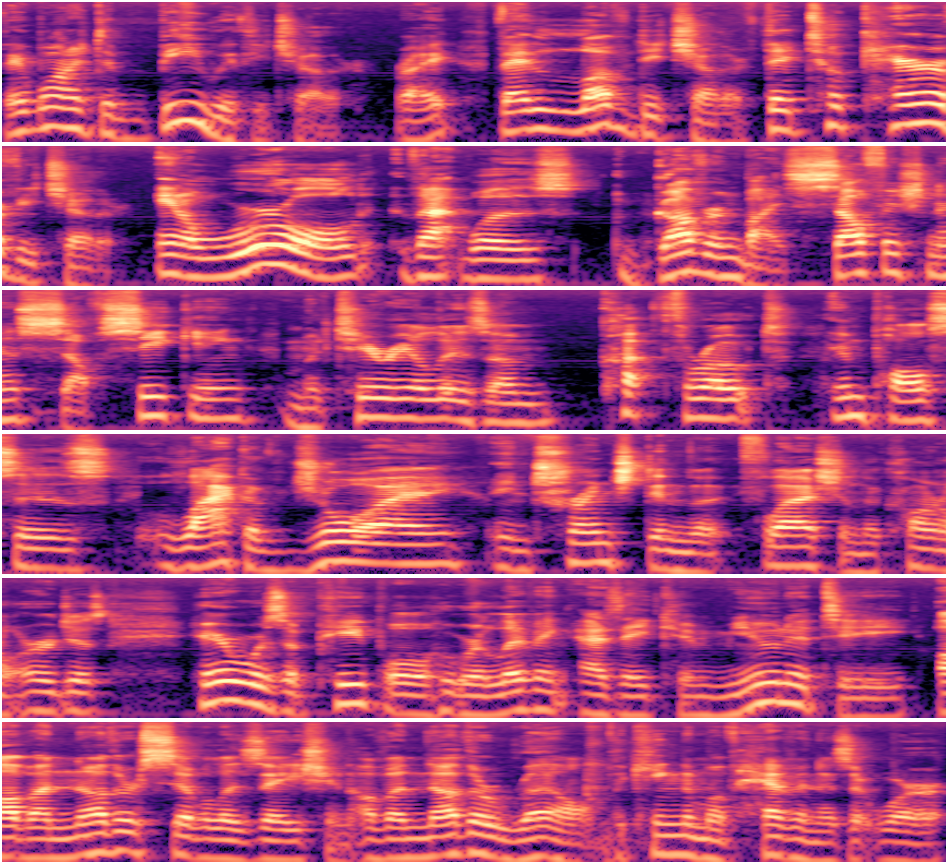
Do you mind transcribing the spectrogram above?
They wanted to be with each other right? They loved each other, they took care of each other. In a world that was governed by selfishness, self seeking, materialism, cutthroat impulses, lack of joy, entrenched in the flesh and the carnal urges. Here was a people who were living as a community of another civilization, of another realm, the kingdom of heaven, as it were.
